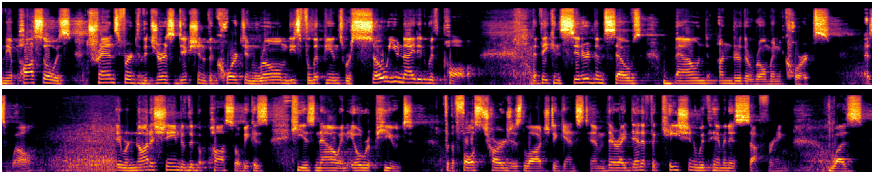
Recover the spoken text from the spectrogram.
when the apostle was transferred to the jurisdiction of the court in Rome, these Philippians were so united with Paul that they considered themselves bound under the Roman courts as well. They were not ashamed of the apostle because he is now in ill repute for the false charges lodged against him. Their identification with him and his suffering was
